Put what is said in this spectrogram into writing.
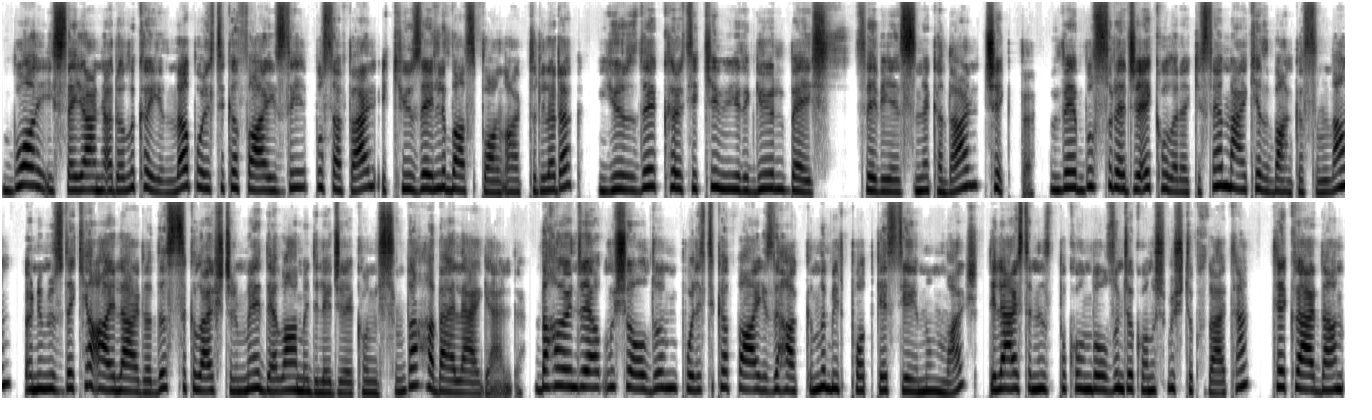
Bu ay ise yani Aralık ayında politika faizi bu sefer 250 bas puan arttırılarak %42,5 seviyesine kadar çıktı. Ve bu sürece ek olarak ise Merkez Bankası'ndan önümüzdeki aylarda da sıkılaştırmaya devam edileceği konusunda haberler geldi. Daha önce yapmış olduğum politika faizi hakkında bir podcast yayınım var. Dilerseniz bu konuda uzunca konuşmuştuk zaten. Tekrardan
